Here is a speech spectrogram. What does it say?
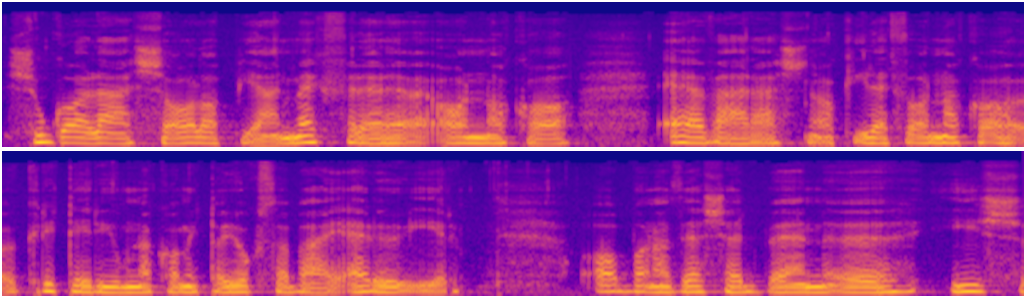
sugallása alapján megfelel annak a elvárásnak, illetve annak a kritériumnak, amit a jogszabály előír, abban az esetben is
